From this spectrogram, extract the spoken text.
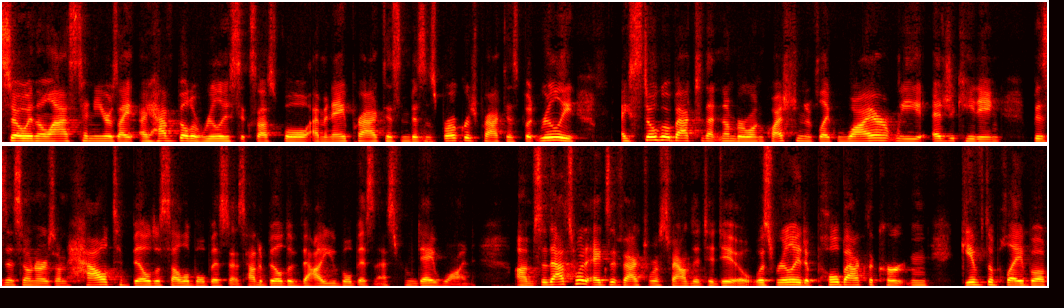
so in the last 10 years I, I have built a really successful m&a practice and business brokerage practice but really i still go back to that number one question of like why aren't we educating business owners on how to build a sellable business how to build a valuable business from day one? Um, so that's what exit factor was founded to do was really to pull back the curtain give the playbook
